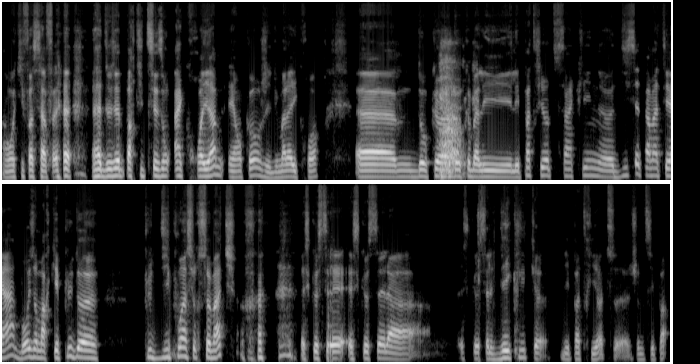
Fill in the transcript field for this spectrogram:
à moins qu'il fasse la deuxième partie de saison incroyable. Et encore, j'ai du mal à y croire. Donc, bah, les, les, Patriots s'inclinent 17 euh, à 21. Bon, ils ont marqué plus de, plus de 10 points sur ce match. est-ce que c'est est -ce c'est la est-ce que c'est le déclic des Patriots Je ne sais pas.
